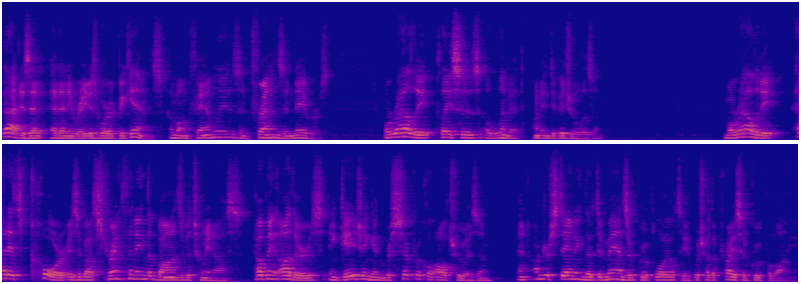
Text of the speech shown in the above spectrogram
That, is at, at any rate, is where it begins, among families and friends and neighbors. Morality places a limit on individualism. Morality, at its core, is about strengthening the bonds between us, helping others, engaging in reciprocal altruism, and understanding the demands of group loyalty, which are the price of group belonging.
